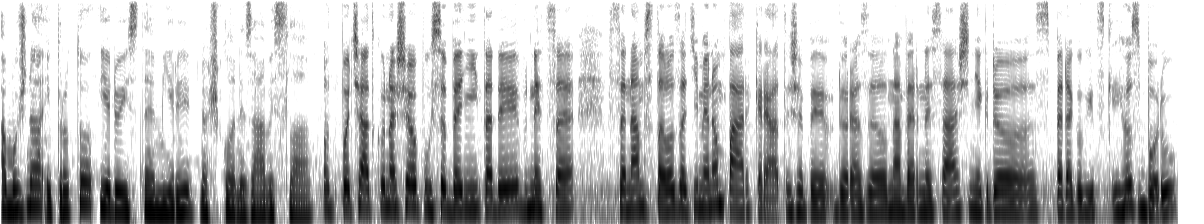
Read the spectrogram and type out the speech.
a možná i proto je do jisté míry na škole nezávislá. Od počátku našeho působení tady v Nice se nám stalo zatím jenom párkrát, že by dorazil na vernisáž někdo z pedagogického sboru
